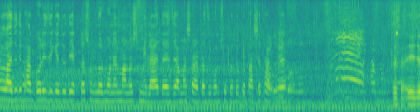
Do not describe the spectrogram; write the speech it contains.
আল্লাহ যদি ভাগ্য রিজিকে যদি একটা সুন্দর মনের মানুষ মিলায় দেয় যে আমার সারাটা জীবন সুখে দুঃখে পাশে থাকবে। আচ্ছা, এই যে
